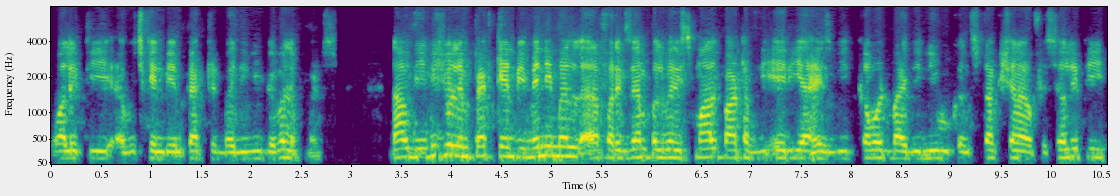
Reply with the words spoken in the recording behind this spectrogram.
quality uh, which can be impacted by the new developments. Now the visual impact can be minimal. Uh, for example, very small part of the area has been covered by the new construction or facility.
